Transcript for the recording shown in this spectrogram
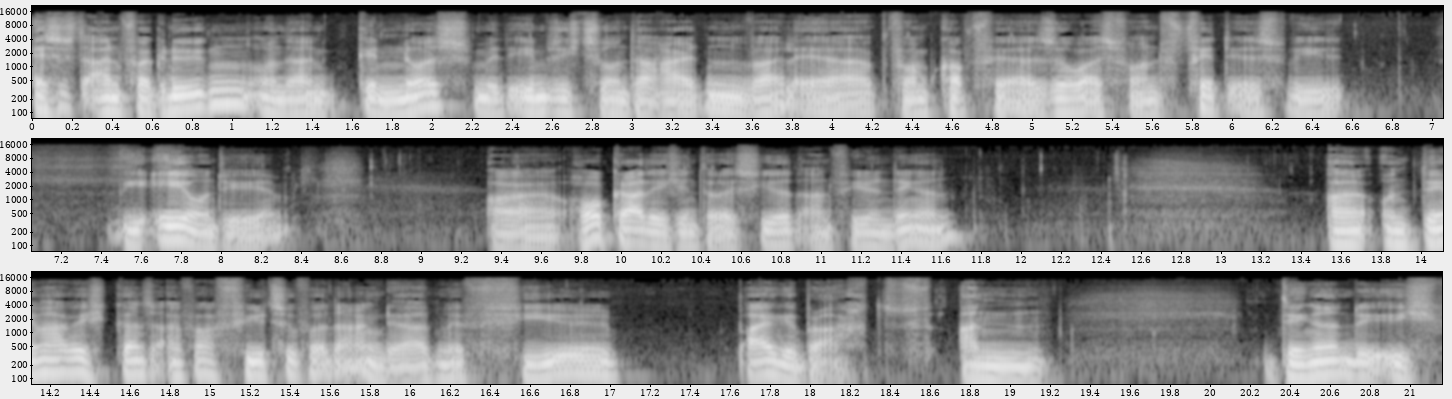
es ist ein Vergnügen und ein Genuss, mit ihm sich zu unterhalten, weil er vom Kopf her sowas von fit ist wie, wie eh und je. Äh, hochgradig interessiert an vielen Dingen. Äh, und dem habe ich ganz einfach viel zu verdanken. Der hat mir viel beigebracht an Dingen, die ich,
